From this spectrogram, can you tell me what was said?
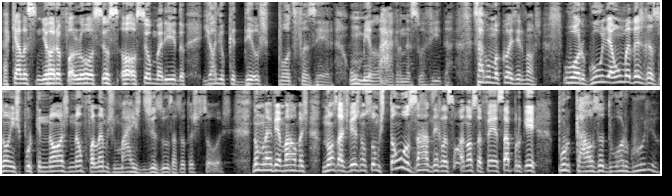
Aquela senhora falou ao seu, ao seu marido. E olha o que Deus pôde fazer. Um milagre na sua vida. Sabe uma coisa, irmãos? O orgulho é uma das razões porque nós não falamos mais de Jesus às outras pessoas. Não me levem a mal, mas nós às vezes não somos tão ousados em relação à nossa fé. Sabe porquê? Por causa do orgulho.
